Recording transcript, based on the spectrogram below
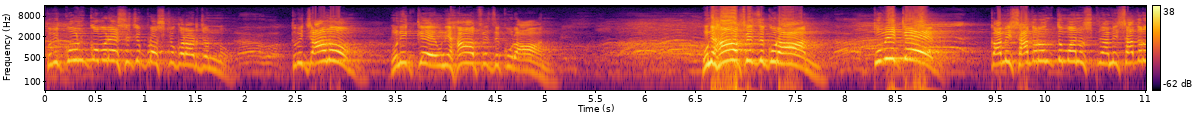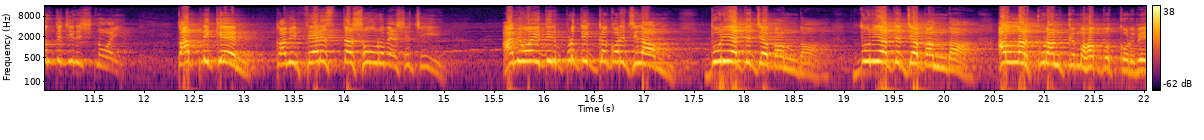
তুমি কোন কবরে এসেছ প্রশ্ন করার জন্য? তুমি জানো, উনি কে? উনি হাফেজে কোরআন। উনি হাফেজে কোরআন। তুমি কে? আমি সাধারণত মানুষ নয় আমি সাধারণত জিনিস নয় তা আপনি কে? আমি ফেরেস্তা সৌরভ এসেছি। আমি ওই দিন প্রতিজ্ঞা করেছিলাম, দুনিয়াতে যে বান্দা, দুনিয়াতে যে বান্দা আল্লাহর কোরআনকে মহাব্বত করবে,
